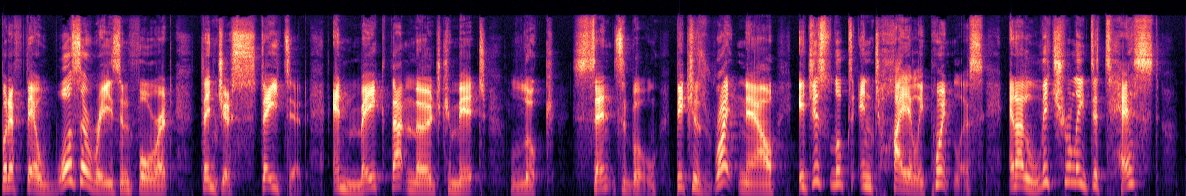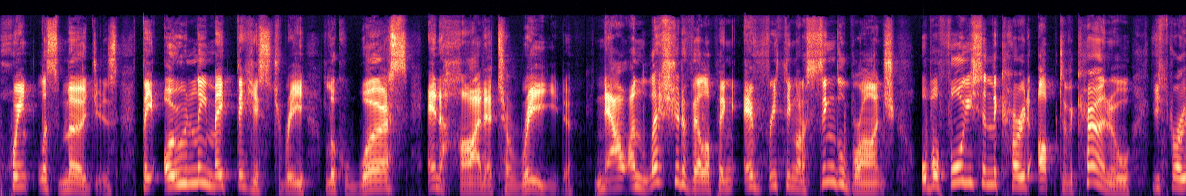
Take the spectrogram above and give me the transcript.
But if there was a reason for it, then just state it and make that merge commit look sensible because right now it just looks entirely pointless, and I literally detest pointless mergers. They only make the history look worse and harder to read. Now, unless you're developing everything on a single branch, or before you send the code up to the kernel, you throw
